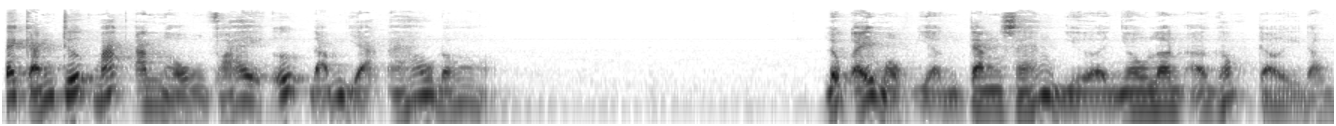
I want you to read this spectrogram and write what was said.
Cái cảnh trước mắt anh hùng phải ướt đẫm giặt áo đó. Lúc ấy một dần trăng sáng vừa nhô lên ở góc trời đông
